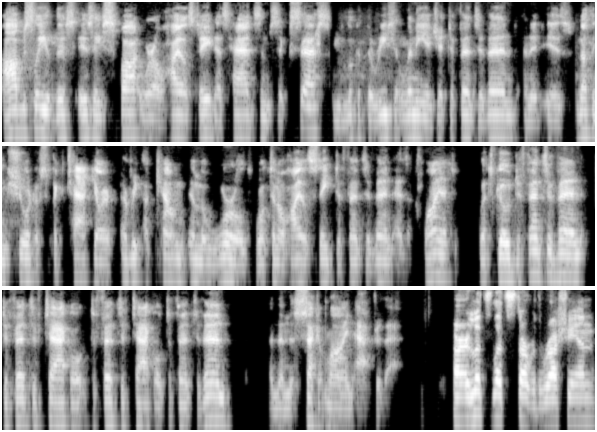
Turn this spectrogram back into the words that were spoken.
Obviously, this is a spot where Ohio State has had some success. You look at the recent lineage at defensive end, and it is nothing short of spectacular. Every accountant in the world wants an Ohio State defensive end as a client. Let's go defensive end, defensive tackle, defensive tackle, defensive end, and then the second line after that. All right, let's let's start with rush end.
